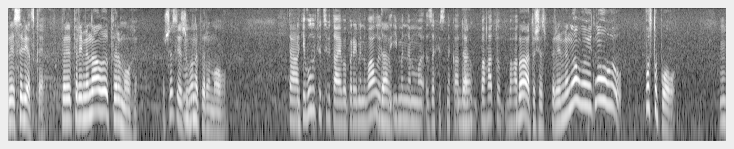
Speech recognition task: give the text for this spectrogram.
е, Совєтська, пере- перемоги. Зараз я живу на перемогу. Так, і вулицю Цвітаєва перейменували Да. іменем захисника. Да. Так багато багато. Багато зараз перейменовують, ну поступово. Угу.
